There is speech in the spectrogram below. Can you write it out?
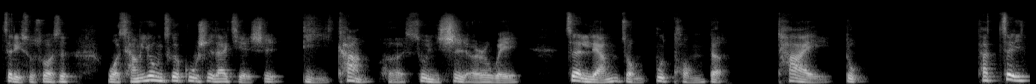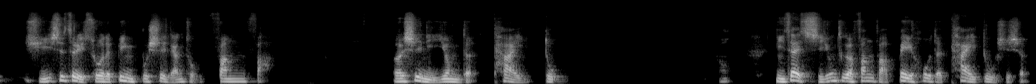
这里所说的是，我常用这个故事来解释。抵抗和顺势而为这两种不同的态度，他这徐医师这里说的并不是两种方法，而是你用的态度。哦，你在使用这个方法背后的态度是什么？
